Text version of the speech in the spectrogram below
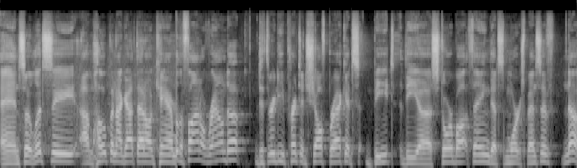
And so let's see, I'm hoping I got that on camera. The final roundup, do 3D printed shelf brackets beat the uh, store-bought thing that's more expensive? No.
